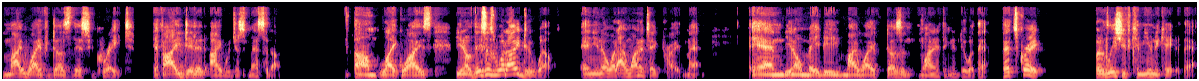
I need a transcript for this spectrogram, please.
my wife does this great. If I did it, I would just mess it up. Um, likewise, you know, this is what I do well, and you know what, I want to take pride in that. And, you know, maybe my wife doesn't want anything to do with that. That's great. but at least you've communicated that.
